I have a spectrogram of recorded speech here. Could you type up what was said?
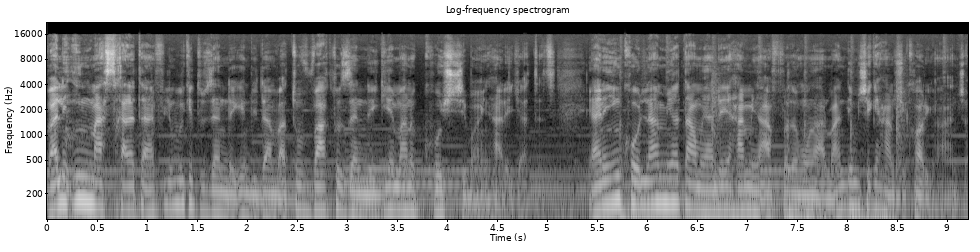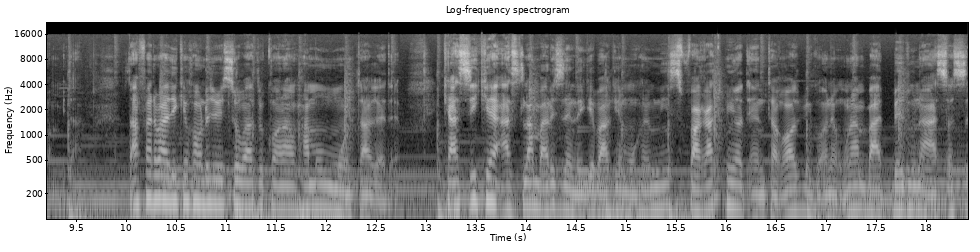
ولی این مسخره ترین فیلم بود که تو زندگیم دیدم و تو وقت و زندگی منو کشتی با این حرکتت. یعنی این کلا میاد نماینده همین افراد هنرمندی میشه که همچین کاری رو انجام میدن. نفر بعدی که خواهم راجعش صحبت بکنم همون منتقده کسی که اصلا برای زندگی بقیه مهم نیست فقط میاد انتقاد می‌کنه. اونم بعد بدون اساس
